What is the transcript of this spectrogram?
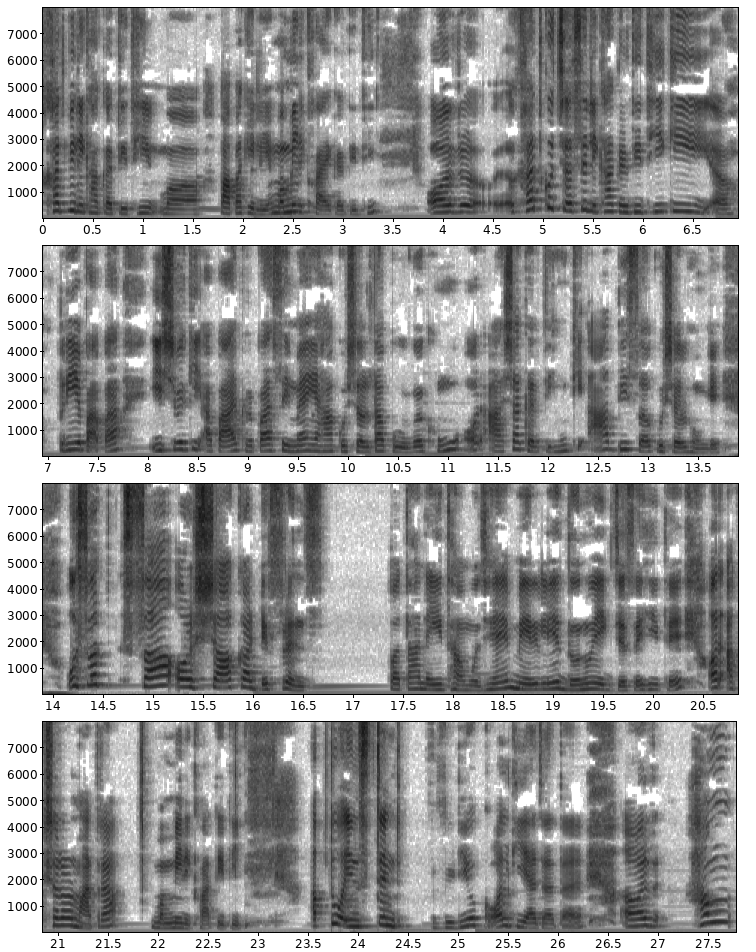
ख़त भी लिखा करती थी पापा के लिए, मम्मी लिखवाया करती थी। और ख़त कुछ ऐसे लिखा करती थी कि प्रिय पापा, ईश्वर की अपार कृपा से मैं यहाँ कुशलता पूर्वक हूँ और आशा करती हूँ कि आप भी सकुशल होंगे। उस वक्त स और शाह का डिफरेंस पता नहीं था मुझे, मेरे लिए दोनों एक जैसे ही थे और अक्षर और मात्रा मम्मी लिखवाती थी। अब तो इंस्टेंट वीडियो कॉल किया जाता है। और हम,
